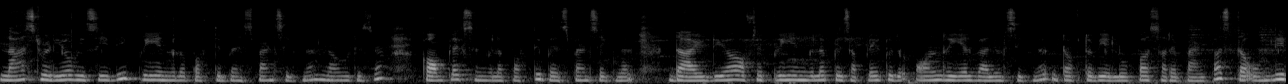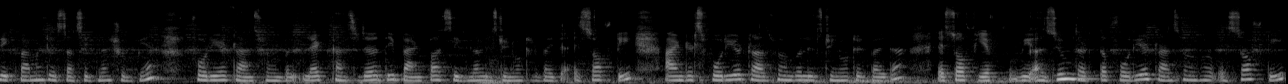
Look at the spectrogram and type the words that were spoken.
last video we see the pre-envelope of the baseband signal. Now it is a complex envelope of the baseband signal. The idea of the pre-envelope is applied to the all real valued signal. It have to be a low pass or a band pass. The only requirement is the signal should be a fourier transformable. Let's consider the band pass signal is denoted by the s of t and its fourier transformable is denoted by the s of f. We assume that the fourier transformable of s of t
